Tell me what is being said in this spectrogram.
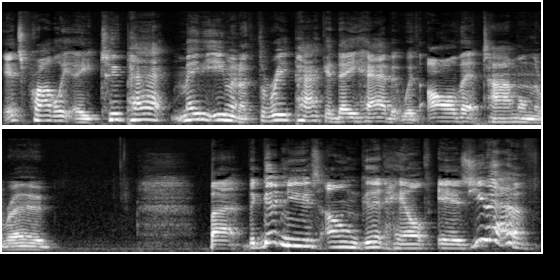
it's probably a two pack, maybe even a three pack a day habit with all that time on the road. But the good news on good health is you have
